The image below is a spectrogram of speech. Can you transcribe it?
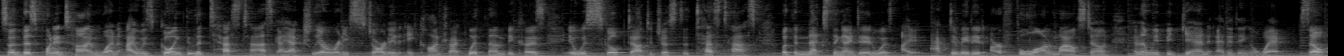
So at this point in time, when I was going through the test task, I actually already started a contract with them because it was scoped out to just a test task. But the next thing I did was I activated our full-on milestone and then we began editing away. So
